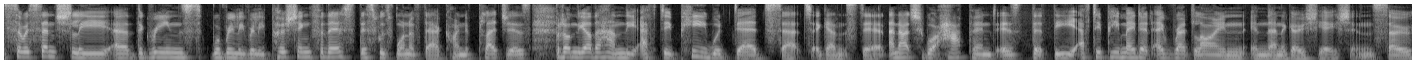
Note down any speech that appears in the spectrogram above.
So essentially, uh, the Greens were really, really pushing for this. This was one of their kind of pledges. But on the other hand, the FDP were dead set against it. And actually, what happened is that the FDP made it a red line in their negotiations negotiations. So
